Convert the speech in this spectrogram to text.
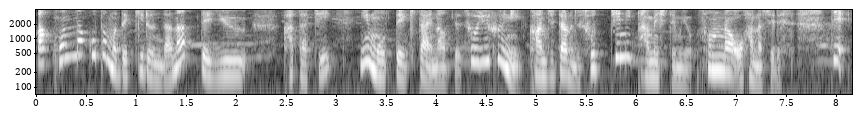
あ、こんなこともできるんだなっていう形に持っていきたいなって、そういうふうに感じたので、そっちに試してみよう。そんなお話です。で、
